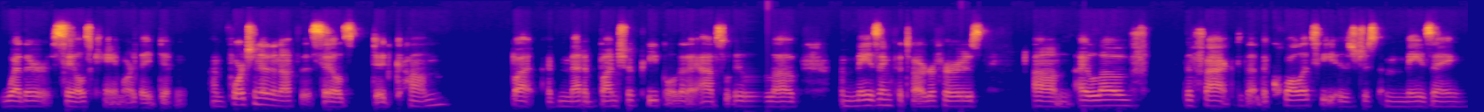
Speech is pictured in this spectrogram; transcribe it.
whether sales came or they didn't. I'm fortunate enough that sales did come, but I've met a bunch of people that I absolutely love, amazing photographers. Um, I love the fact that the quality is just amazing,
